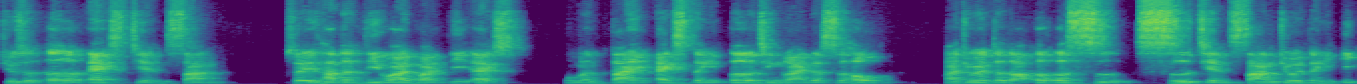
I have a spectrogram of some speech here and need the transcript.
就是二 x 减三，所以它的 dy by dx，我们带 x 等于二进来的时候，它就会得到二二四，四减三就会等于一。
